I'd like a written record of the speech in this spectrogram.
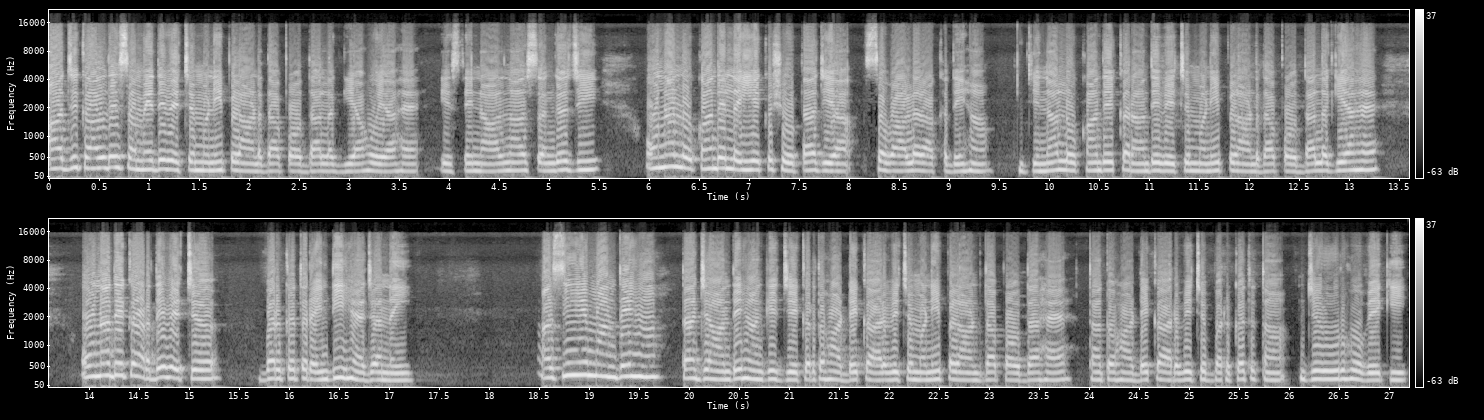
ਅੱਜ ਕੱਲ ਦੇ ਸਮੇਂ ਦੇ ਵਿੱਚ ਮਨੀ ਪਲਾਂਟ ਦਾ ਪੌਦਾ ਲੱਗਿਆ ਹੋਇਆ ਹੈ। ਇਸ ਦੇ ਨਾਲ ਨਾਲ ਸੰਗਤ ਜੀ, ਉਹਨਾਂ ਲੋਕਾਂ ਦੇ ਲਈ ਇੱਕ ਛੋਟਾ ਜਿਹਾ ਸਵਾਲ ਰੱਖਦੇ ਹਾਂ। ਜਿਨ੍ਹਾਂ ਲੋਕਾਂ ਦੇ ਘਰਾਂ ਦੇ ਵਿੱਚ ਮਨੀ ਪਲਾਂਟ ਦਾ ਪੌਦਾ ਲੱਗਿਆ ਹੈ, ਉਹਨਾਂ ਦੇ ਘਰ ਦੇ ਵਿੱਚ ਬਰਕਤ ਰਹਿੰਦੀ ਹੈ ਜਾਂ ਨਹੀਂ? ਅਸੀਂ ਇਹ ਮੰਨਦੇ ਹਾਂ, ਤਾਂ ਜਾਣਦੇ ਹਾਂ ਕਿ ਜੇਕਰ ਤੁਹਾਡੇ ਘਰ ਵਿੱਚ ਮਨੀ ਪਲਾਂਟ ਦਾ ਪੌਦਾ ਹੈ, ਤਾਂ ਤੁਹਾਡੇ ਘਰ ਵਿੱਚ ਬਰਕਤ ਤਾਂ ਜ਼ਰੂਰ ਹੋਵੇਗੀ।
